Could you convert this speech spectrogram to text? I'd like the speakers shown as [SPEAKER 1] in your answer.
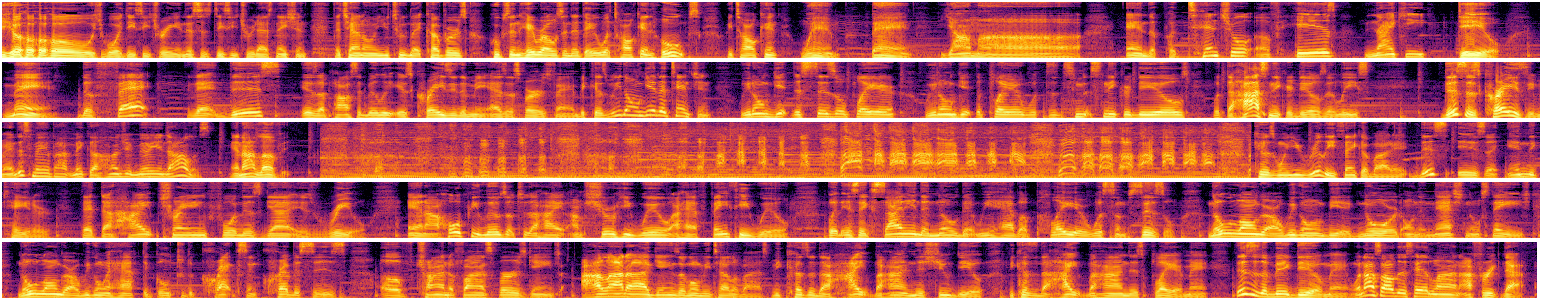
[SPEAKER 1] Yo, it's your boy DC Tree, and this is DC Tree That's Nation, the channel on YouTube that covers hoops and heroes. And today we're talking hoops. We talking Wim, Bang, Yama, and the potential of his Nike deal. Man, the fact that this is a possibility is crazy to me as a Spurs fan because we don't get attention. We don't get the sizzle player. We don't get the player with the sneaker deals, with the high sneaker deals at least this is crazy, man. This man about to make a hundred million dollars, and I love it. because when you really think about it, this is an indicator that the hype train for this guy is real. And I hope he lives up to the hype. I'm sure he will. I have faith he will. But it's exciting to know that we have a player with some sizzle. No longer are we going to be ignored on the national stage. No longer are we going to have to go to the cracks and crevices of trying to find Spurs games. A lot of our games are going to be televised because of the hype behind this shoe deal, because of the hype behind this player, man. This is a big deal, man. When I saw this headline, I freaked out.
